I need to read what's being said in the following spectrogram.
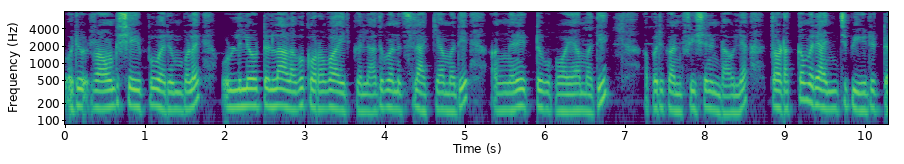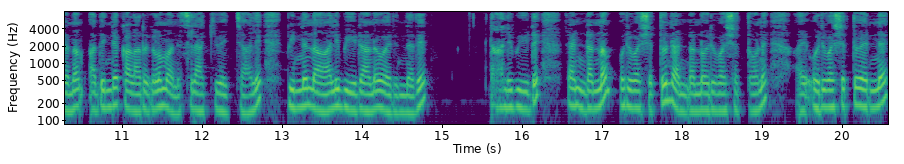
ഒരു റൗണ്ട് ഷേപ്പ് വരുമ്പോൾ ഉള്ളിലോട്ടുള്ള അളവ് കുറവായിരിക്കുമല്ലോ അത് മനസ്സിലാക്കിയാൽ മതി. അങ്ങനെ ഇട്ട് പോയാൽ മതി. അപ്പോൾ ഒരു കൺഫ്യൂഷൻ ഉണ്ടാവില്ല. തുടക്കം ഒരു അഞ്ച് ബീഡ് ഇട്ടണം. അതിന്റെ കളറുകൾ മനസ്സിലാക്കി വെച്ചാൽ പിന്നെ നാല് ബീഡാണ് വരുന്നത്. നാല് ബീഡ് രണ്ടെണ്ണം ഒരു വശത്തും രണ്ടെണ്ണം ഒരു വശത്തുമാണ്. ഒരു വശത്ത് വരുന്ന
